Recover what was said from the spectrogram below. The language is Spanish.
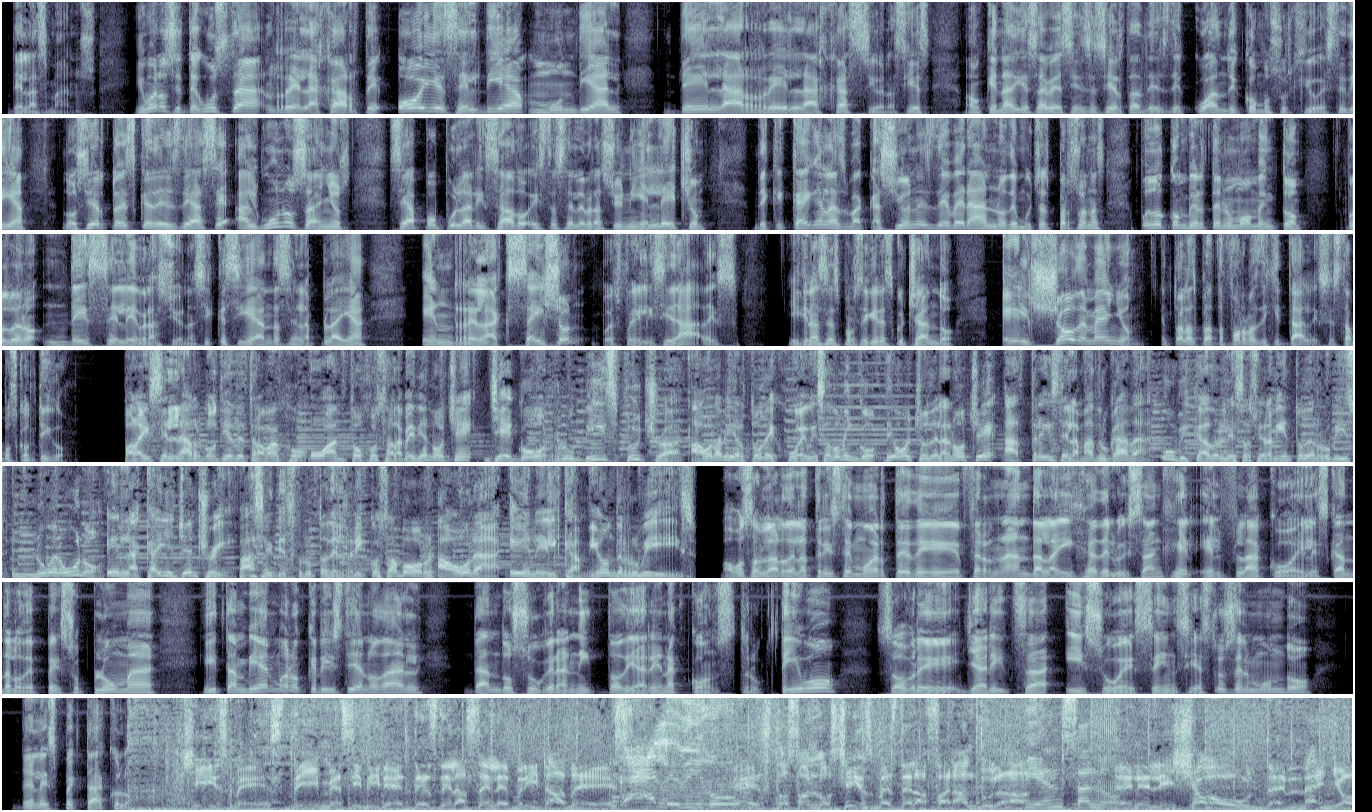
de las manos. Y bueno, si te gusta relajarte, hoy es el Día Mundial de la Relajación. Así es, aunque nadie sabe a ciencia cierta desde cuándo y cómo surgió este día, lo cierto es que desde hace algunos años se ha popularizado esta celebración y el hecho de que caigan las vacaciones de verano de muchas personas, pues lo convierte en un momento, pues bueno, de celebración. Así que si andas en la playa en relaxation, pues felicidades. Y gracias por seguir escuchando el show de Meño en todas las plataformas digitales. Estamos contigo. Para ese largo día de trabajo o antojos a la medianoche, llegó Rubí's Food Truck. Ahora abierto de jueves a domingo, de 8 de la noche a 3 de la madrugada. Ubicado en el estacionamiento de Rubí's número 1, en la calle Gentry. Pasa y disfruta del rico sabor, ahora en el camión de Rubí's. Vamos a hablar de la triste muerte de Fernanda, la hija de Luis Ángel el Flaco, el escándalo de peso pluma. Y también, bueno, Cristian Odal dando su granito de arena constructivo sobre Yaritza y su esencia. Esto es el mundo del espectáculo. Chismes, dimes y diretes de las celebridades. ¿Qué le digo? Estos son los chismes de la farándula. Piénsalo. En el show de Meño.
